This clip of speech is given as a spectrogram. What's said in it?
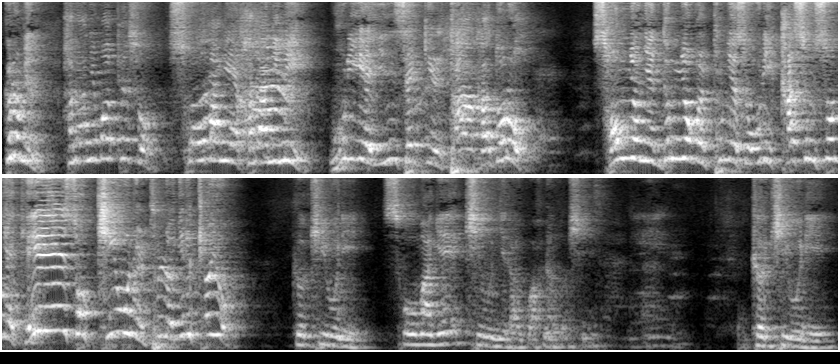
그러면 하나님 앞에서 소망의 하나님이 우리의 인생길 다 가도록 성령의 능력을 통해서 우리 가슴 속에 계속 기운을 불러일으켜요. 그 기운이 소망의 기운이라고 하는 것입니다. 그 기운이,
